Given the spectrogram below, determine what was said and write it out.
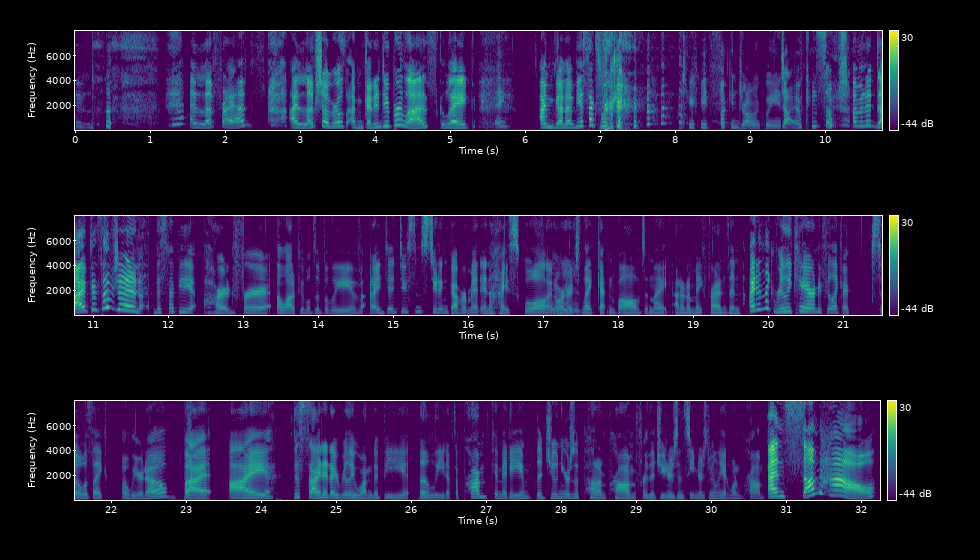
I love France. I love showgirls. I'm gonna do burlesque. Like, Hey, I'm gonna be a sex worker. you're gonna be a fucking drama queen. Die of consumption. I'm gonna die of consumption. This might be hard for a lot of people to believe. I did do some student government in high school in order Mhm. to like get involved and like I don't know make friends. And I didn't like really care, and I feel like I still was like a weirdo. But I decided I really wanted to be the lead of the prom committee. The juniors would put on prom for the juniors and seniors. We only had one prom, and somehow.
